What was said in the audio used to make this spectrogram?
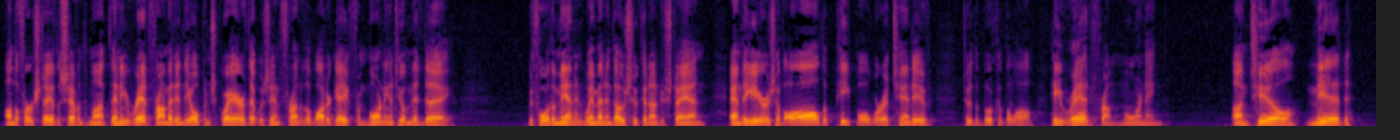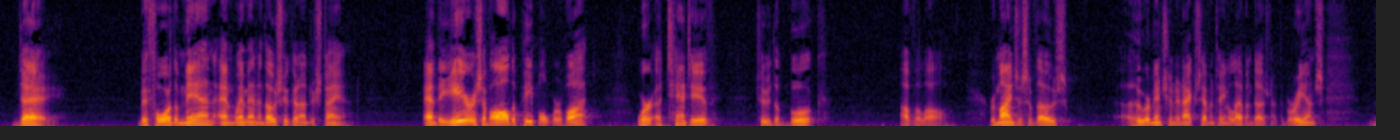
on the first day of the seventh month. Then he read from it in the open square that was in front of the water gate from morning until midday, before the men and women and those who could understand, and the ears of all the people were attentive to the book of the law. He read from morning until midday, before the men and women and those who could understand. And the ears of all the people were what? Were attentive to the book of the law. Reminds us of those uh, who were mentioned in Acts 17:11, doesn't it? The Bereans.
